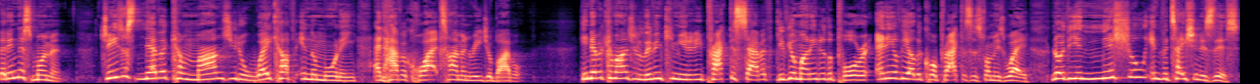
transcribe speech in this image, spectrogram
that in this moment, Jesus never commands you to wake up in the morning and have a quiet time and read your Bible? He never commands you to live in community, practice Sabbath, give your money to the poor, or any of the other core practices from his way. No, the initial invitation is this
